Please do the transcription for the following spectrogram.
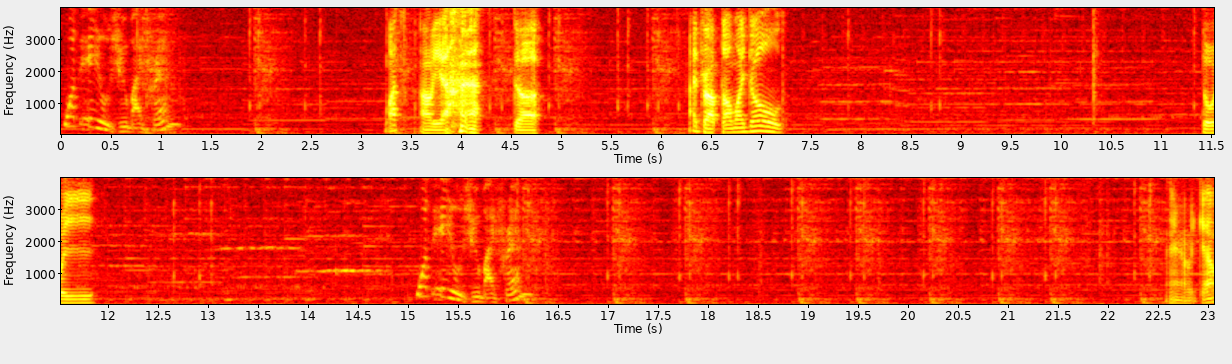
What ails you, my friend? What? Oh yeah, duh. I dropped all my gold. Doi. What ails you, my friend? There we go.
